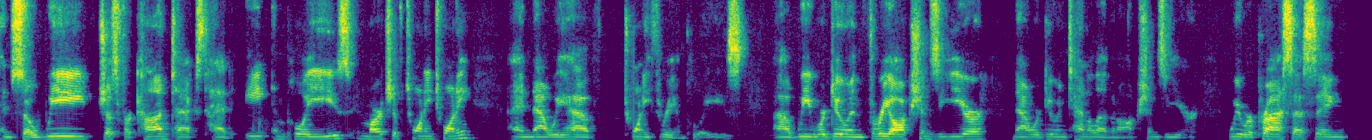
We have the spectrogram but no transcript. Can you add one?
and so we, just for context, had eight employees in March of 2020, and now we have 23 employees. Uh, we were doing three auctions a year. Now we're doing 10, 11 auctions a year. We were processing,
